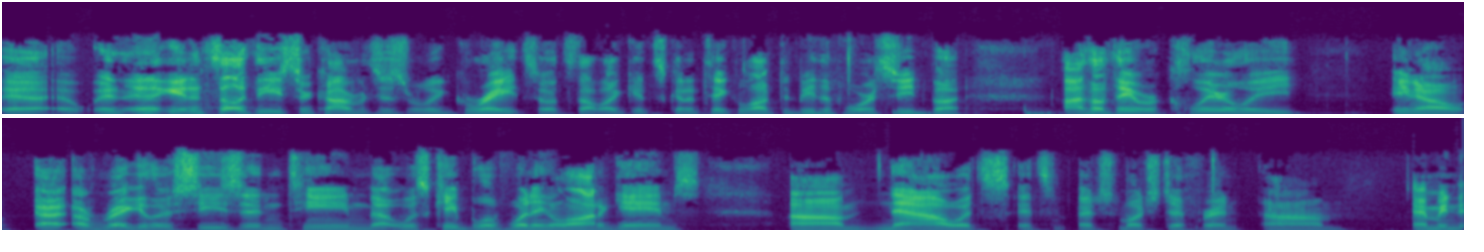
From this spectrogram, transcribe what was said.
uh, and, and, it's not like the Eastern Conference is really great, so it's not like it's going to take a lot to be the fourth seed. But I thought they were clearly, you know, a, a regular season team that was capable of winning a lot of games. Um, now it's it's it's much different. Um, I mean,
